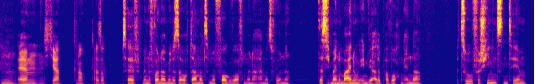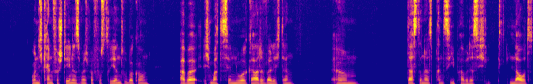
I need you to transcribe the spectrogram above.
Mhm. Ähm, ich, ja, genau. Also. Safe. Meine Freunde haben mir das auch damals immer vorgeworfen, meine Heimatsfreunde, dass ich meine Meinung irgendwie alle paar Wochen ändere zu verschiedensten Themen. Und ich kann verstehen, dass es manchmal frustrierend rüberkommt, aber ich mache das ja nur gerade, weil ich dann ähm, das dann als Prinzip habe, dass ich laut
